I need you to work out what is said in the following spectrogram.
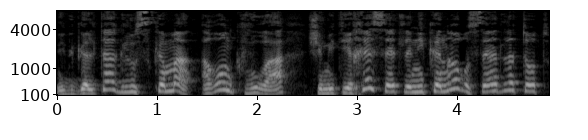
נתגלתה גלוסקמה, ארון קבורה, שמתייחסת לניקנור עושה הדלתות.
